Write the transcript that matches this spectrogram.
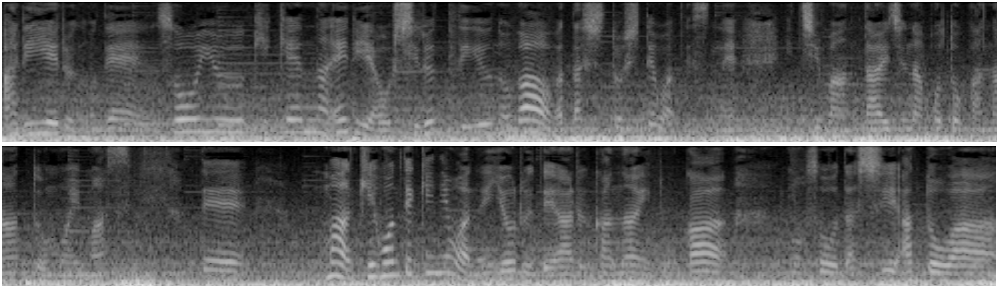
ありえるのでそういう危険なエリアを知るっていうのが私としてはですね一番大事なことかなと思います。でまあ基本的にはね夜で歩かないとかもそうだしあとは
